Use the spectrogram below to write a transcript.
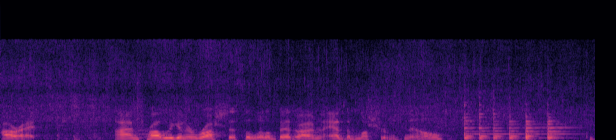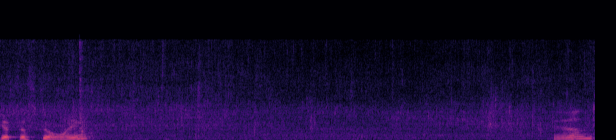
All right. I'm probably going to rush this a little bit. But I'm going to add the mushrooms now to get this going. And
